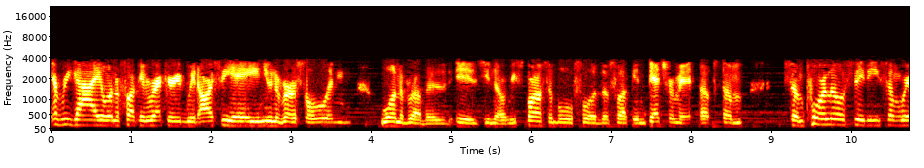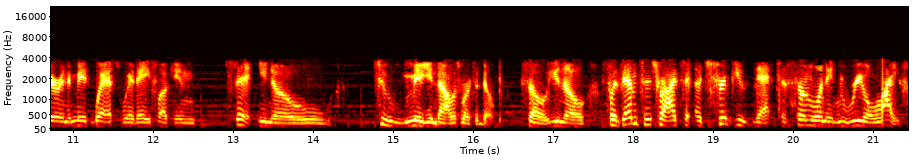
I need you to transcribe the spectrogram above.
Every guy on a fucking record with RCA and Universal and Warner Brothers is, you know, responsible for the fucking detriment of some some poor little city somewhere in the Midwest where they fucking sent, you know, two million dollars worth of dope. So, you know, for them to try to attribute that to someone in real life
